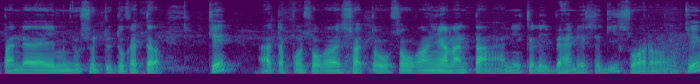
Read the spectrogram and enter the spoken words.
pandai menyusun tutur kata. Okay ataupun suara satu seorang yang lantang. Ini ha, kelebihan dari segi suara. Okey.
